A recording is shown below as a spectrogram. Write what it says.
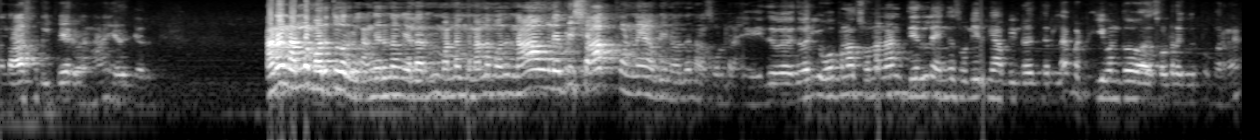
அந்த ஹாஸ்பிட்டல் பேர் வேணாம் எதுக்கு அது? ஆனா நல்ல மருத்துவர்கள். அங்க இருந்தவங்க எல்லாருமே நல்ல நல்ல மருந்து நான் அவங்களை எப்படி ஷாக் பண்ணேன் அப்படின்னு வந்து நான் சொல்றேன். இது இது வரைக்கும் ஓப்பனா சொன்னேன்னு தெரியல. எங்க சொல்லியிருக்கேன் அப்படின்றது தெரியல. பட் ஈவன் தோ சொல்றதுக்கு விருப்பப்படுறேன்.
